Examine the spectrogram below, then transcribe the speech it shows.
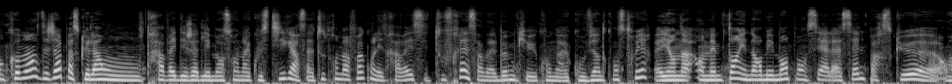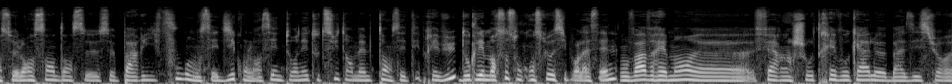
On commence déjà parce que là, on travaille déjà de les morceaux en acoustique. Alors, c'est la toute première fois qu'on les travaille. C'est tout frais. C'est un album qu'on vient de construire. Et on a en même temps énormément pensé à la scène parce que, euh, en se lançant dans ce, pari fou, on s'est dit qu'on lançait une tournée tout de suite en même temps. C'était prévu. Donc, les morceaux sont construits aussi pour la scène. On va vraiment euh, faire un show très vocal euh, basé sur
